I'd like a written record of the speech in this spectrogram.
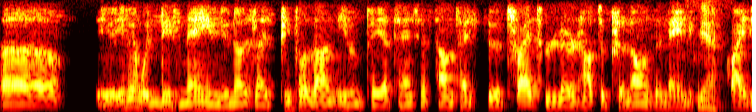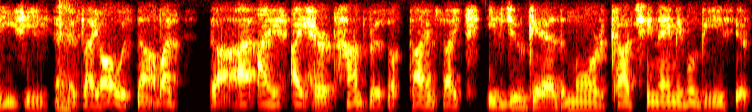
uh, even with this name, you know, it's like people don't even pay attention sometimes to try to learn how to pronounce the name because Yeah. it's quite easy, and it's like oh, it's not, but. I, I I heard hundreds of times like if you get more catchy name it will be easier.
